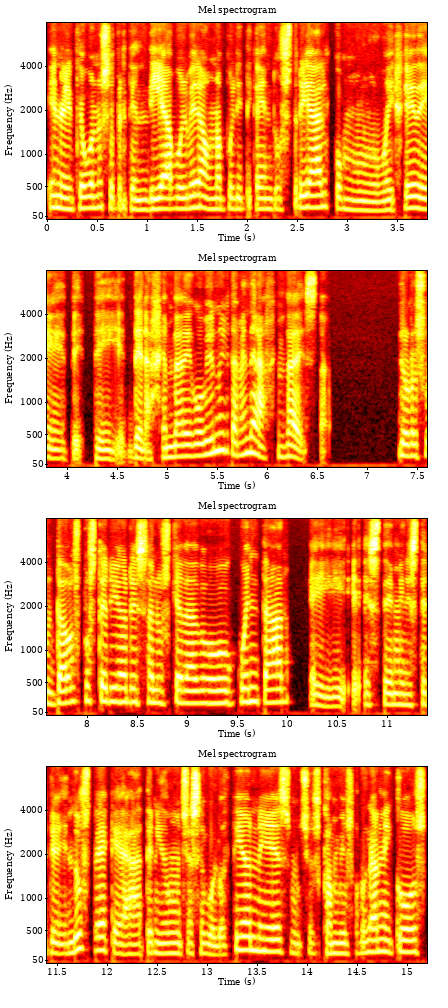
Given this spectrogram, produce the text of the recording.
en el que bueno, se pretendía volver a una política industrial como eje de, la agenda de gobierno y también de la agenda de Estado. Los resultados posteriores a los que ha dado cuenta eh, este Ministerio de Industria, que ha tenido muchas evoluciones, muchos cambios orgánicos,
